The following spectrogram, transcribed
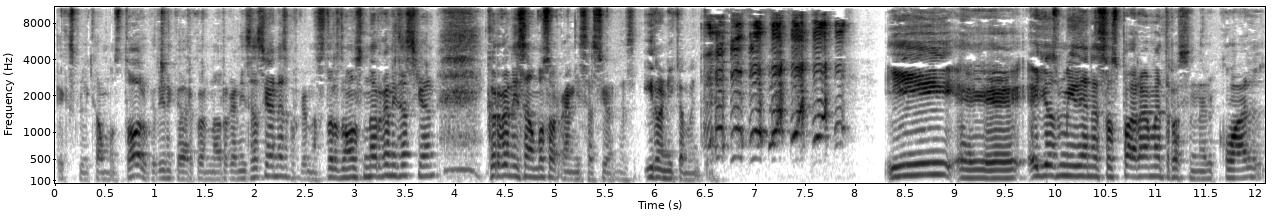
explicamos todo lo que tiene que ver con organizaciones, porque nosotros somos una organización que organizamos organizaciones, irónicamente. Y eh, ellos miden esos parámetros en el cual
